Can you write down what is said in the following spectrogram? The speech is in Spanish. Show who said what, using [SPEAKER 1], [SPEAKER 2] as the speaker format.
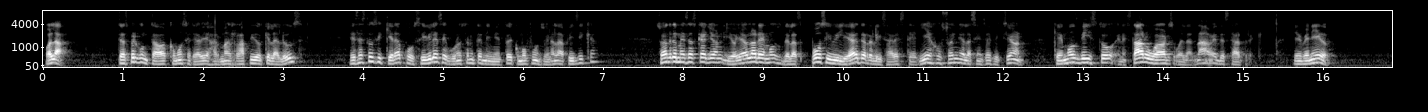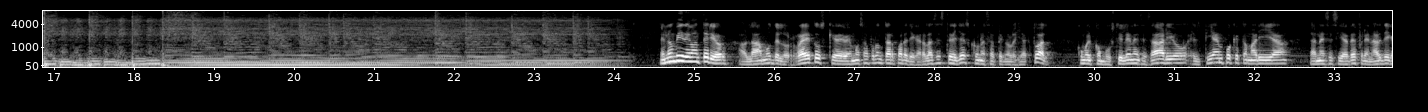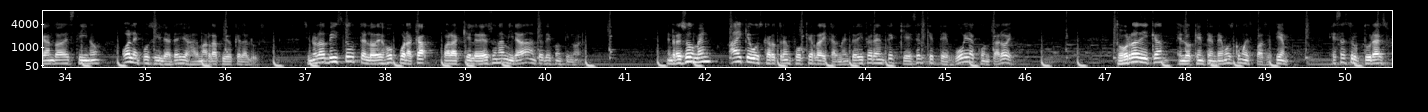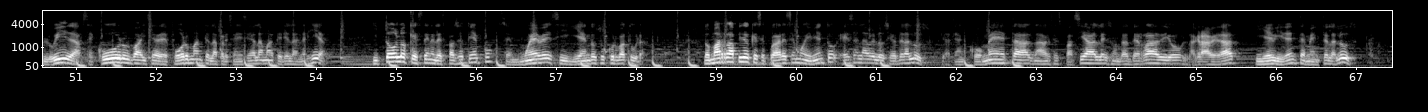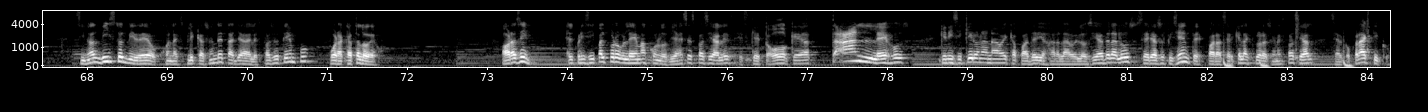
[SPEAKER 1] Hola, ¿te has preguntado cómo sería viajar más rápido que la luz? ¿Es esto siquiera posible según nuestro entendimiento de cómo funciona la física? Soy Andrés Mesas Cayón y hoy hablaremos de las posibilidades de realizar este viejo sueño de la ciencia ficción que hemos visto en Star Wars o en las naves de Star Trek. Bienvenido. En un video anterior hablábamos de los retos que debemos afrontar para llegar a las estrellas con nuestra tecnología actual, como el combustible necesario, el tiempo que tomaría, la necesidad de frenar llegando a destino o la imposibilidad de viajar más rápido que la luz. Si no lo has visto, te lo dejo por acá para que le des una mirada antes de continuar. En resumen, hay que buscar otro enfoque radicalmente diferente que es el que te voy a contar hoy. Todo radica en lo que entendemos como espacio-tiempo. Esta estructura es fluida, se curva y se deforma ante la presencia de la materia y la energía y todo lo que esté en el espacio-tiempo se mueve siguiendo su curvatura. Lo más rápido que se puede dar ese movimiento es a la velocidad de la luz, ya sean cometas, naves espaciales, ondas de radio, la gravedad y evidentemente la luz. Si no has visto el video con la explicación detallada del espacio-tiempo, por acá te lo dejo. Ahora sí, el principal problema con los viajes espaciales es que todo queda tan lejos que ni siquiera una nave capaz de viajar a la velocidad de la luz sería suficiente para hacer que la exploración espacial sea algo práctico.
